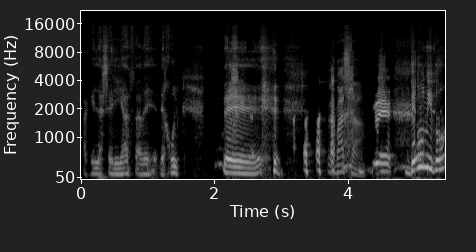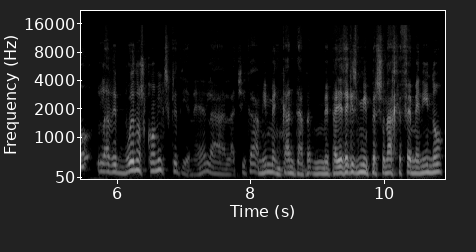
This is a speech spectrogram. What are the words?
aquella seriaza de, de Hulk. Eh, La masa. De- de unido, la de buenos cómics que tiene, ¿eh? la, la chica, a mí me encanta. Me parece que es mi personaje femenino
